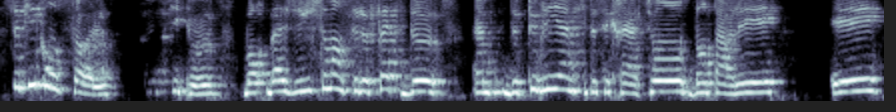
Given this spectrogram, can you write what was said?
Ce qui console un petit peu, bon, ben justement, c'est le fait de, de publier un petit peu ses créations, d'en parler et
